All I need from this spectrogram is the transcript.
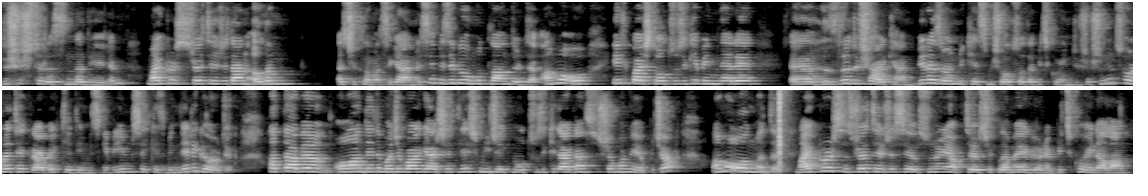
düşüş sırasında diyelim MicroStrategy'den alım açıklaması gelmesi bizi bir umutlandırdı. Ama o ilk başta 32 binlere e, hızlı düşerken biraz önünü kesmiş olsa da Bitcoin düşüşünün sonra tekrar beklediğimiz gibi 28 binleri gördük. Hatta ben o an dedim acaba gerçekleşmeyecek mi 32'lerden sıçrama mı yapacak ama olmadı. MicroStrategy CEO'sunun yaptığı açıklamaya göre Bitcoin alan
